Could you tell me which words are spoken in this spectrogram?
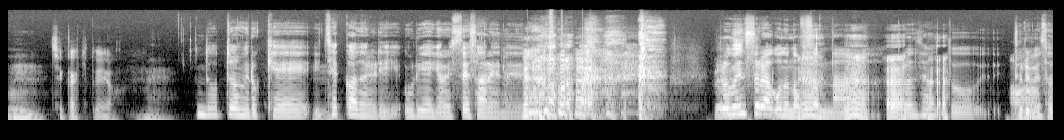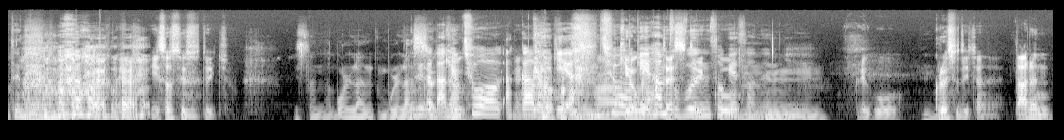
음, 책 같기도 해요. 네. 근데 어쩜 이렇게 이 음. 책과 달리 우리의 13살에는 로맨스라고는 없었나 그런 생각도 들으면서 드네요. 네, 있었을 수도 있죠. 있었나 몰랐 몰랐어. 우리가 나눈 기억- 추억 아까 네. 얘기한 아. 추억의 한 부분. 속에서는 음, 예. 음, 그리고 음. 그럴 수도 있잖아요. 다른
